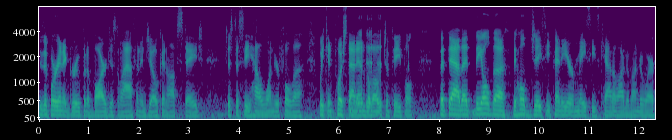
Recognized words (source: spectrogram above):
is if we're in a group at a bar just laughing and joking off stage, just to see how wonderful uh, we can push that envelope to people. But yeah, that the old uh, the whole J.C. Penney or Macy's catalog of underwear.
